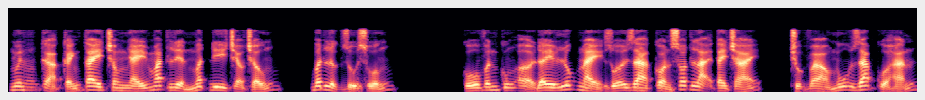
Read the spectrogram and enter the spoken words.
nguyên cả cánh tay trong nháy mắt liền mất đi trèo trống, bất lực rủ xuống. Cố vấn cũng ở đây lúc này dỗi ra còn sót lại tay trái, chụp vào mũ giáp của hắn.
